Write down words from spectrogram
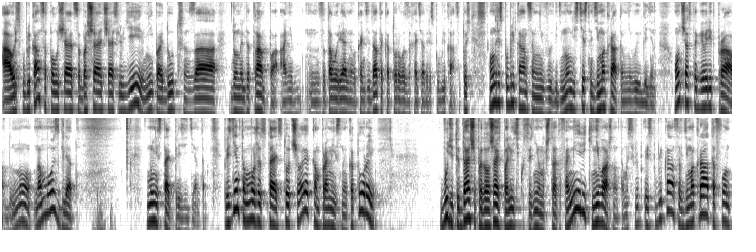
А у республиканцев, получается, большая часть людей, они пойдут за Дональда Трампа, а не за того реального кандидата, которого захотят республиканцы. То есть он республиканцам не выгоден, он, естественно, демократам не выгоден. Он часто говорит правду, но, на мой взгляд, ему не стать президентом. Президентом может стать тот человек компромиссный, который будет и дальше продолжать политику Соединенных Штатов Америки, неважно, там, из республиканцев, демократов, он,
